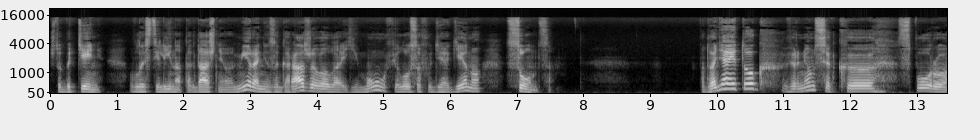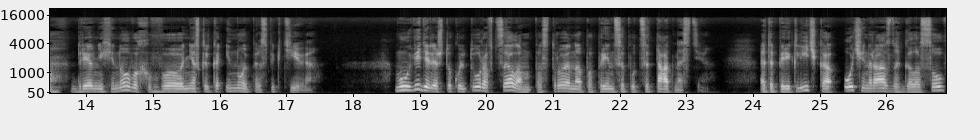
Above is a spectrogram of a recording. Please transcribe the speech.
чтобы тень властелина тогдашнего мира не загораживала ему, философу Диогену, Солнца. Подводя итог, вернемся к спору древних и новых в несколько иной перспективе. Мы увидели, что культура в целом построена по принципу цитатности. Это перекличка очень разных голосов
